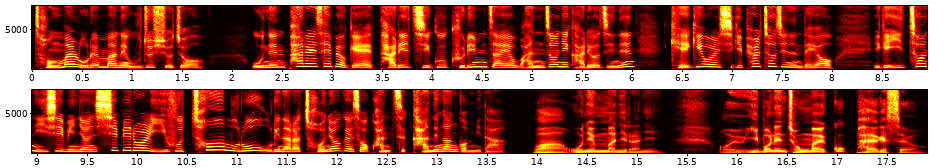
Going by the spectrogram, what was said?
정말 오랜만에 우주쇼죠. 오는 8일 새벽에 달이 지구 그림자에 완전히 가려지는 개기월식이 펼쳐지는데요. 이게 2022년 11월 이후 처음으로 우리나라 전역에서 관측 가능한 겁니다. 와, 5년 만이라니. 어휴, 이번엔 정말 꼭 봐야겠어요.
